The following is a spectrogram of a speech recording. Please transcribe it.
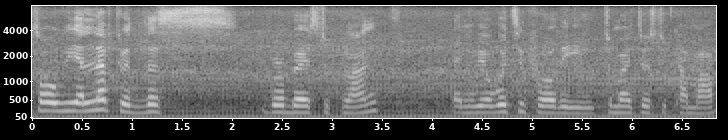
So we are left with this grow beds to plant and we are waiting for the tomatoes to come up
